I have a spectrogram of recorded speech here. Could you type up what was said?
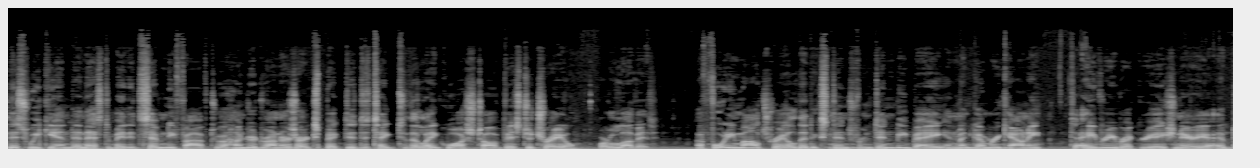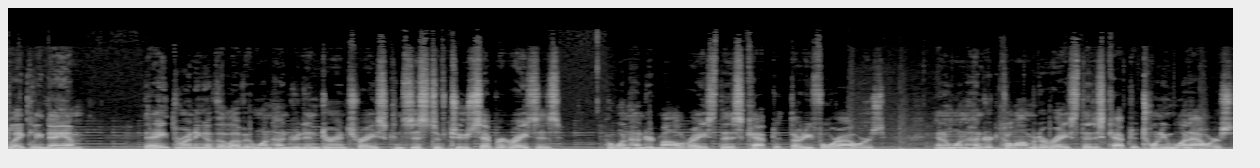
This weekend, an estimated 75 to 100 runners are expected to take to the Lake Ouachita Vista Trail, or LOViT, a 40 mile trail that extends from Denby Bay in Montgomery County to Avery Recreation Area at Blakely Dam. The eighth running of the LOViT 100 endurance race consists of two separate races a 100 mile race that is capped at 34 hours and a 100 kilometer race that is capped at 21 hours.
